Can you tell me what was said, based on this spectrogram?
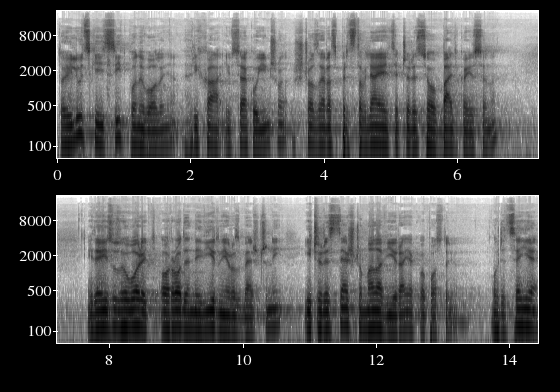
Той людський світ поневолення, гріха і всякого іншого, що зараз представляється через цього батька і сина. І де Ісус говорить о роде невірний розбещений, і через це, що мала віра, як в апостолів. Отже, це є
